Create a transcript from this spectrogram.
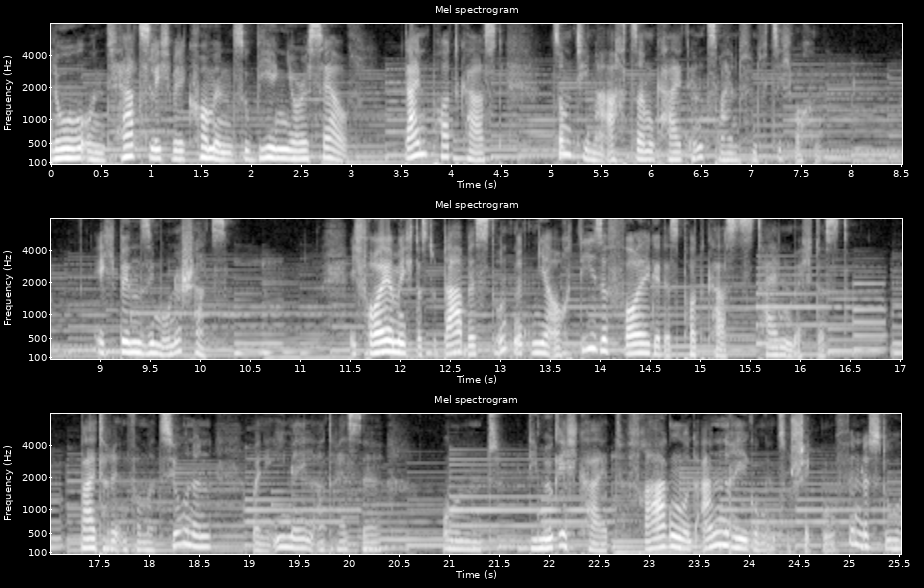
Hallo und herzlich willkommen zu Being Yourself, dein Podcast zum Thema Achtsamkeit in 52 Wochen. Ich bin Simone Schatz. Ich freue mich, dass du da bist und mit mir auch diese Folge des Podcasts teilen möchtest. Weitere Informationen, meine E-Mail-Adresse und die Möglichkeit, Fragen und Anregungen zu schicken, findest du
